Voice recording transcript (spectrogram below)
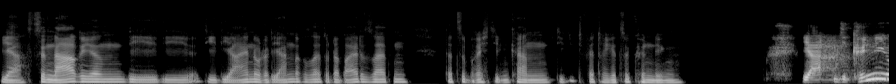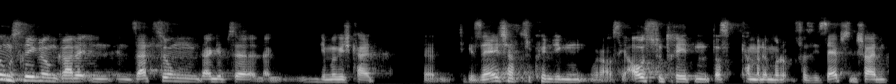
ja, Szenarien, die, die, die die eine oder die andere Seite oder beide Seiten dazu berechtigen kann, die, die Verträge zu kündigen. Ja, die Kündigungsregelung gerade in, in Satzungen, da gibt es ja die Möglichkeit, äh, die Gesellschaft zu kündigen oder aus ihr auszutreten. Das kann man immer für sich selbst entscheiden.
